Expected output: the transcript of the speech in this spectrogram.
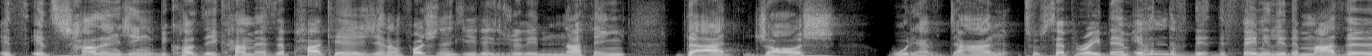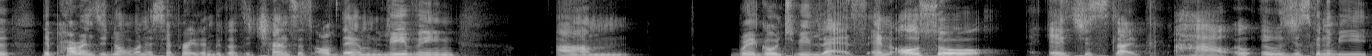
It's it's challenging because they come as a package, and unfortunately, there's really nothing that Josh would have done to separate them. Even the, the, the family, the mother, the parents did not want to separate them because the chances of them leaving um, were going to be less. And also, it's just like how it, it was just going to be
